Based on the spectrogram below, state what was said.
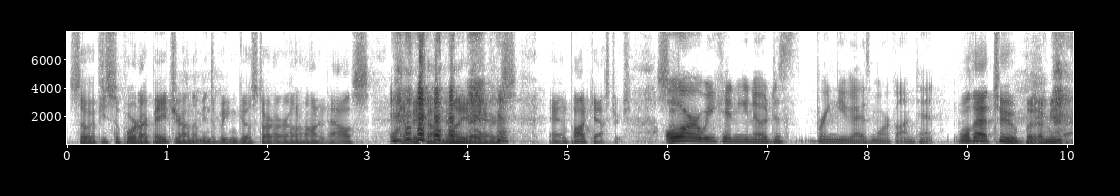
So, if you support our Patreon, that means we can go start our own haunted house and become millionaires and podcasters. So, or we can, you know, just bring you guys more content. well, that too. But I mean,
